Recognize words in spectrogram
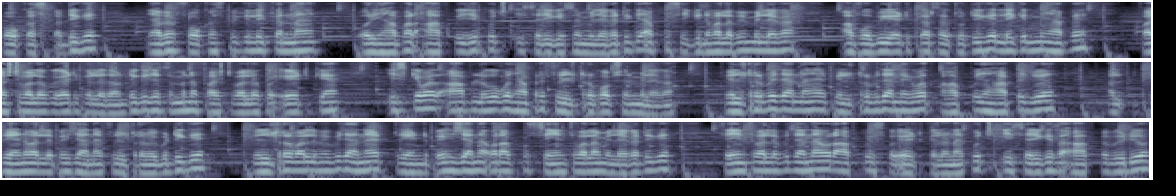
फोकस का, ठीक है? यहाँ पे फोकस पे क्लिक करना है और यहाँ पर आपको ये कुछ इस तरीके से मिलेगा, ठीक है? आपको सेकंड वाला भी मिलेगा, आप वो भी ऐड कर सकते हो, ठीक है? लेकिन मैं यहाँ पे फ़र्स्ट वाले को ऐड कर लेता हूँ, ठीक है? जैसे मैंने फ़र्स्ट वाले को ऐड किया, इसके बाद आप लोगों को यहाँ पर फ़िल्टर का ऑप्शन मिलेगा। फ़िल्टर पर जाना है फ़िल्टर पर जाने के बाद आपको यहाँ पे जो है ट्रेंड वाले पे ही जाना है फ़िल्टर में भी, ठीक है? फ़िल्टर वाले में भी जाना है ट्रेंड पे ही जाना है और आपको सेंस वाला मिलेगा, ठीक है? सेंस वाले पे जाना है और आपको इसको ऐड कर लेना है। कुछ इस तरीके से आपका वीडियो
